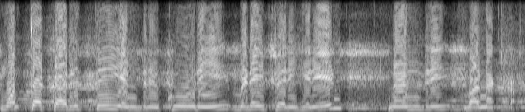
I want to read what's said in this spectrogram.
மொத்த கருத்து என்று கூறி விடைபெறுகிறேன். நன்றி வணக்கம்.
